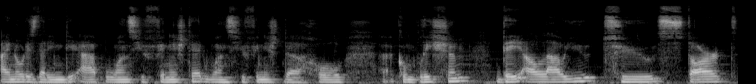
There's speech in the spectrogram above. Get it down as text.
I noticed that in the app, once you finished it, once you finish the whole uh, completion, they allow you to start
